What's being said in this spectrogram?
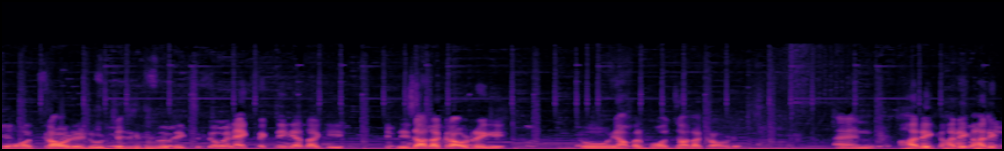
बहुत क्राउडेड डूड जैसे कि तुम लोग देख सकते हो मैंने एक्सपेक्ट नहीं किया था कि इतनी ज़्यादा क्राउड रहेगी। तो यहाँ पर बहुत ज़्यादा क्राउड है। एंड हर एक हर एक हर एक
